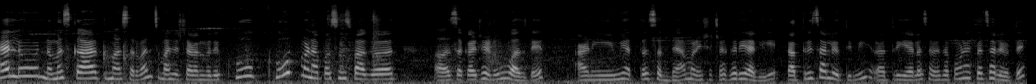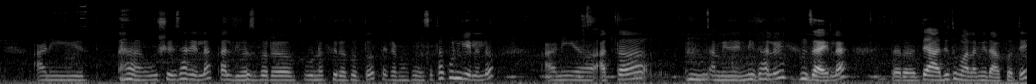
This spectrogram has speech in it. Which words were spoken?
हॅलो नमस्कार. तुम्हा सर्वांचं माझ्या चॅनलमध्ये खूप खूप मनापासून स्वागत. अ, सकाळचे नऊ वाजलेत आणि मी आत्ता सध्या मनीषाच्या घरी आली आहे रात्री चालली होती मी. रात्री यायला साडेदहा पावणे अकरा झाले होते. आणि उशीर झालेला. काल दिवसभर पूर्ण फिरत होतो. त्याच्यामुळे थोडंसं थकून गेलेलो. आणि आत्ता आम्ही निघालो आहे जायला. तर त्याआधी तुम्हाला मी दाखवते.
